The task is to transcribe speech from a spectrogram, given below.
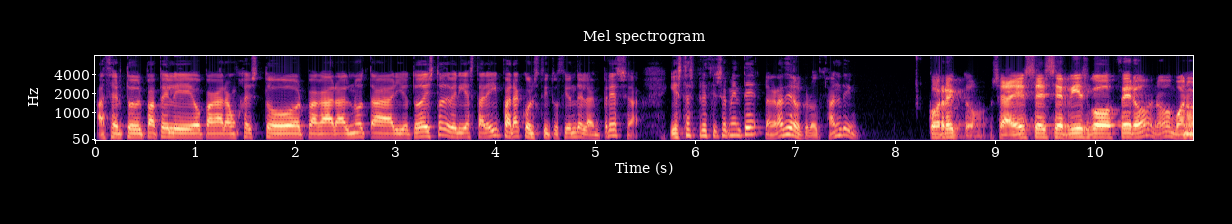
Hacer todo el papeleo, pagar a un gestor, pagar al notario, todo esto debería estar ahí para constitución de la empresa. Y esta es precisamente la gracia del crowdfunding. Correcto, o sea, es ese riesgo cero, ¿no? Bueno,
